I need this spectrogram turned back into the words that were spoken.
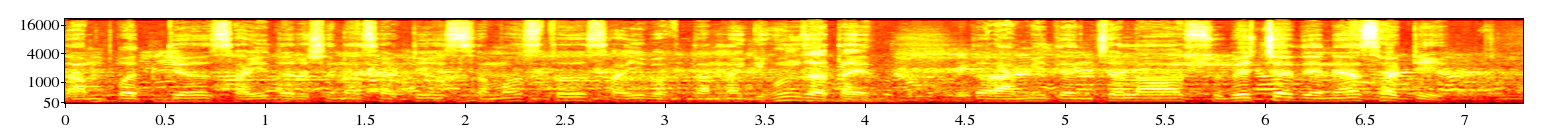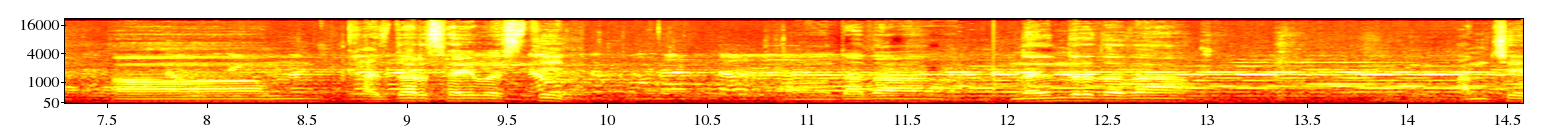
दाम्पत्य साई दर्शनासाठी समस्त साई भक्तांना घेऊन जात आहेत. तर आम्ही त्यांच्याला शुभेच्छा देण्यासाठी खासदार साहेब असतील दादा नरेंद्र दादा आमचे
